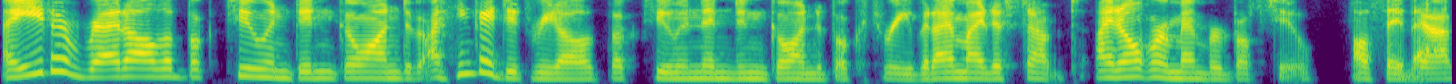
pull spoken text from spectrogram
I either read all of book two and didn't go on to, I think I did read all of book two and then didn't go on to book three, but I might have stopped. I don't remember book two. I'll say that. Yeah.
